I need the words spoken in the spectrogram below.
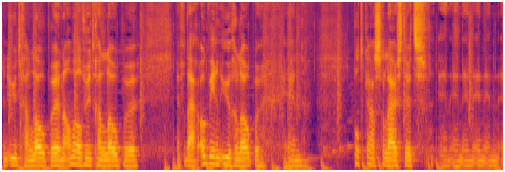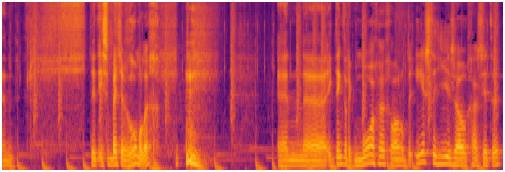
een uur te gaan lopen, een anderhalf uur te gaan lopen. En vandaag ook weer een uur gelopen en podcast geluisterd. En, en, en, en, en, en dit is een beetje rommelig. en uh, ik denk dat ik morgen gewoon op de eerste hier zo ga zitten.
